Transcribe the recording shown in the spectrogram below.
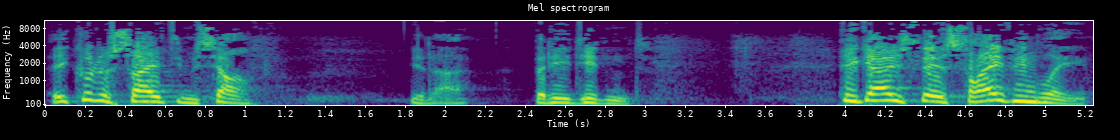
He could have saved himself, you know, but he didn't. He goes there savingly.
